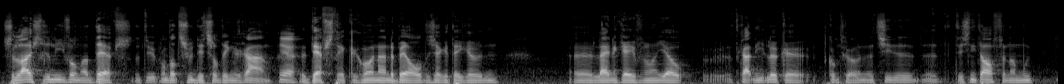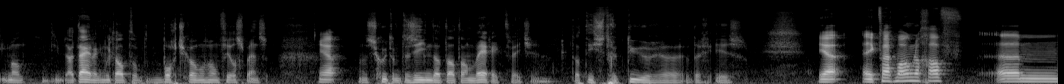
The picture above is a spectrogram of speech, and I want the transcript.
ze luisteren in ieder geval naar devs natuurlijk, want dat is hoe dit soort dingen gaan. Ja. De devs trekken gewoon aan de bel. Die zeggen tegen hun eh leidinggever van... Yo, het gaat niet lukken. Het, komt gewoon, het, het is niet af. En dan moet iemand... uiteindelijk moet dat op het bordje komen van Phil Spencer. Ja. Het is goed om te zien dat dat dan werkt, weet je. Dat die structuur eh, er is. Ja, ik vraag me ook nog af ehm,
